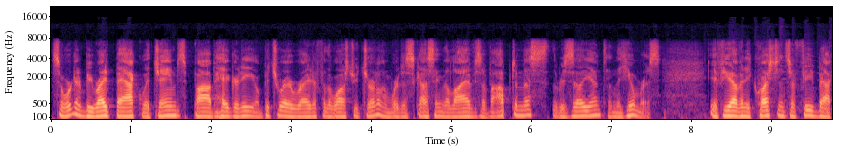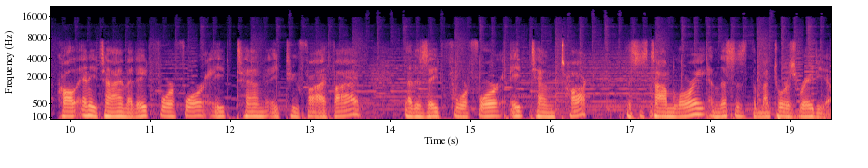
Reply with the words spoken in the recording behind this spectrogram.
So we're going to be right back with James Bob Hagerty, obituary writer for the Wall Street Journal, and we're discussing the lives of optimists, the resilient, and the humorous. If you have any questions or feedback, call anytime at 844 810 8255. That is 844 810 TALK. This is Tom Loarie, and this is the Mentors Radio.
